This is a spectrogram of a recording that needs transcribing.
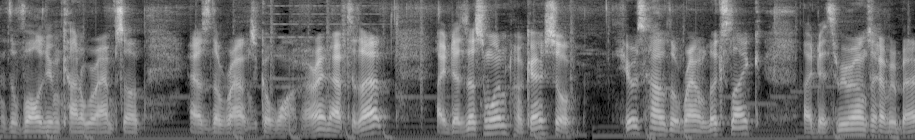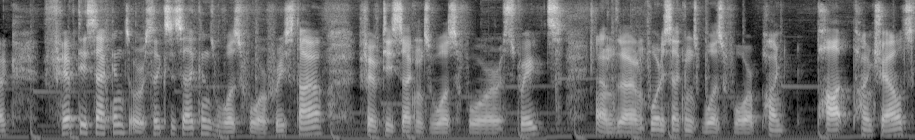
The volume kind of ramps up as the rounds go on. All right after that I did this one okay? So here's how the round looks like. I did three rounds of heavy bag. 50 seconds or 60 seconds was for freestyle 50 seconds was for straights and then 40 seconds was for punch pot punch outs.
